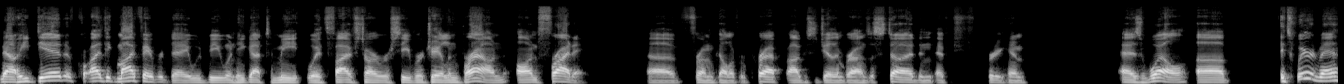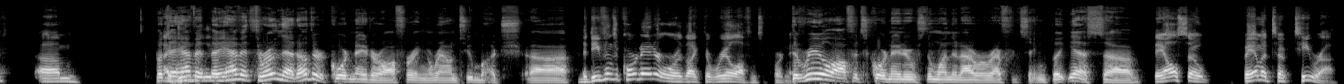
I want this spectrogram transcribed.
now, he did, of course, I think my favorite day would be when he got to meet with five star receiver Jalen Brown on Friday uh, from Gulliver Prep. Obviously, Jalen Brown's a stud, and recruiting him as well. Uh, it's weird, man. Um, but they haven't they haven't thrown that other coordinator offering around too much. Uh, the defensive coordinator or like the real offensive coordinator? The real offensive coordinator was the one that I were referencing. But yes, uh, they also Bama took T Rob,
